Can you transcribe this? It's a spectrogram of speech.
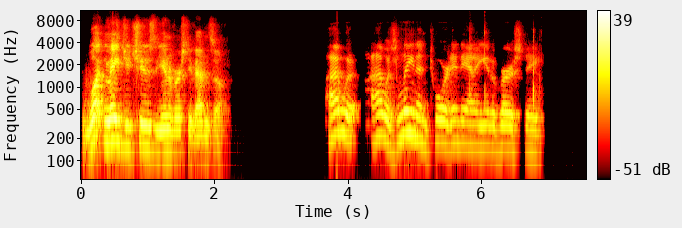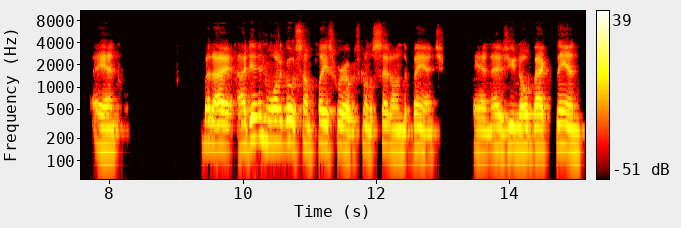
What made you choose the University of Evansville? I would I was leaning toward Indiana University, and but I, I didn't want to go someplace where I was going to sit on the bench. And as you know, back then,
